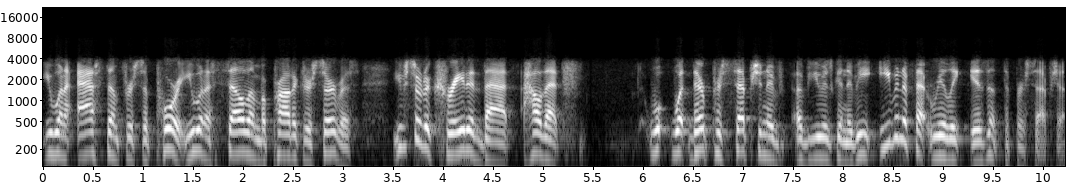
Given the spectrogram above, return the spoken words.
you want to ask them for support, you want to sell them a product or service. You've sort of created that how that what their perception of, of you is going to be, even if that really isn't the perception.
